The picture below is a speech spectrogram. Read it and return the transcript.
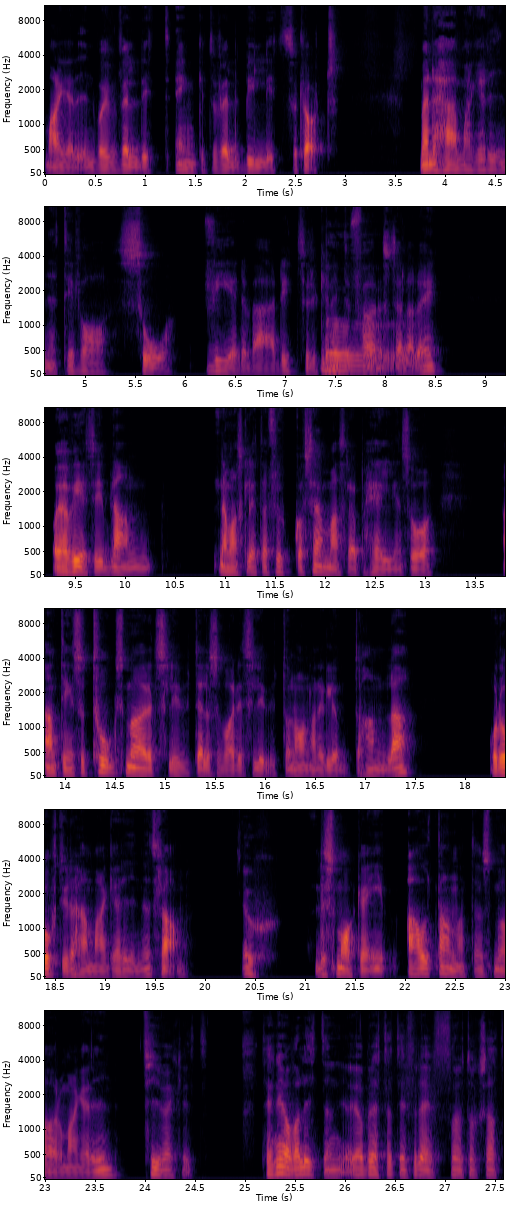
margarin. Det var ju väldigt enkelt och väldigt billigt såklart. Men det här margarinet det var så vedervärdigt så du kan inte Oh. föreställa dig. Och jag vet ju ibland när man skulle äta frukost hemma så på helgen så antingen så tog smöret slut eller så var det slut och någon hade glömt att handla. Och då åkte ju det här margarinet fram. Usch, Det smakar allt annat än smör och margarin. fy vad äckligt. Tänk när jag var liten, jag har berättat det för dig förut också, att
